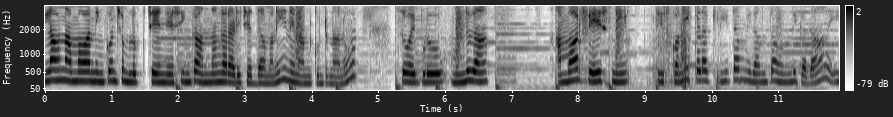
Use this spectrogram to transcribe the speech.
ఇలా ఉన్న అమ్మవారిని ఇంకొంచెం లుక్ చేంజ్ చేసి ఇంకా అందంగా రెడీ చేద్దామని నేను అనుకుంటున్నాను. సో ఇప్పుడు ముందుగా అమ్మవారి ఫేస్ని తీసుకొని ఇక్కడ కిరీటం ఇదంతా ఉంది కదా. ఈ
